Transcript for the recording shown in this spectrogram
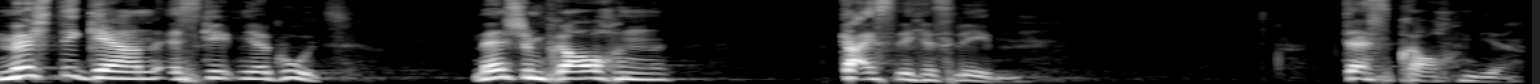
möchte gern, es geht mir gut. Menschen brauchen geistliches Leben. Das brauchen wir.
